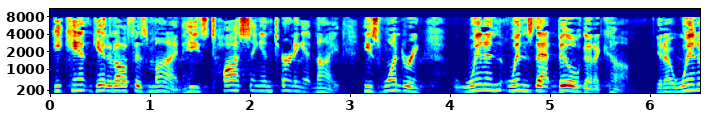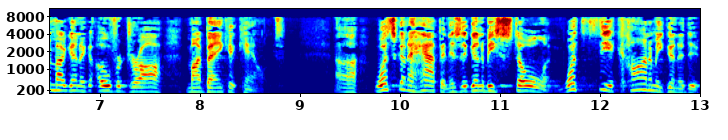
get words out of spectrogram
He can't get it off his mind. He's tossing and turning at night. He's wondering, when, when's that bill to come? You know, when am I to overdraw my bank account? Uh, what's going to happen? Is it going to be stolen? What's the economy going to do?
